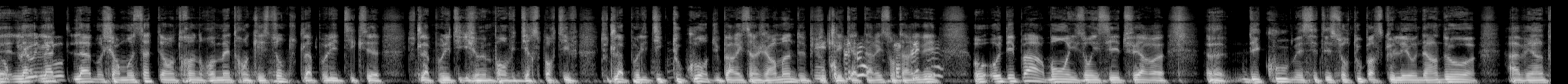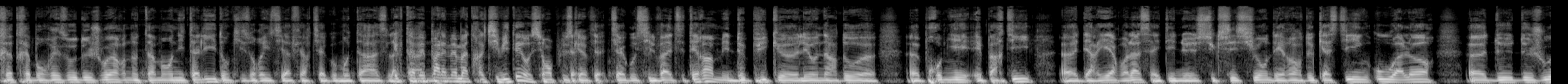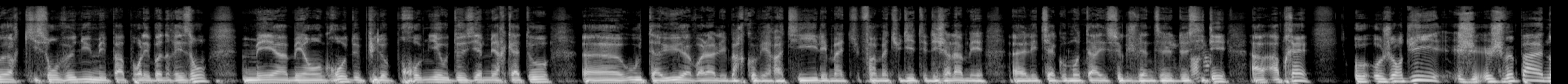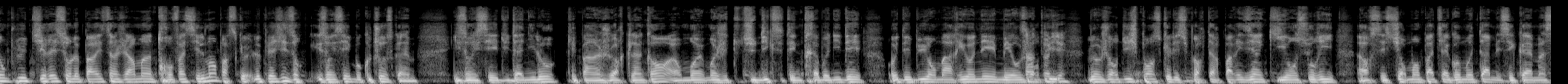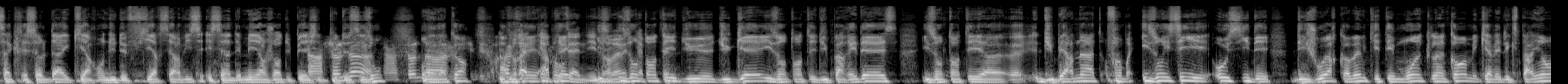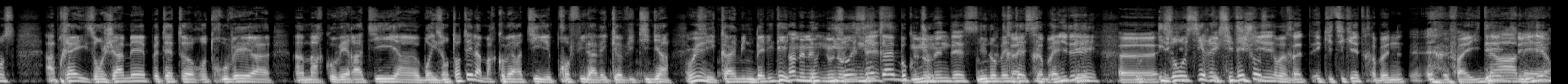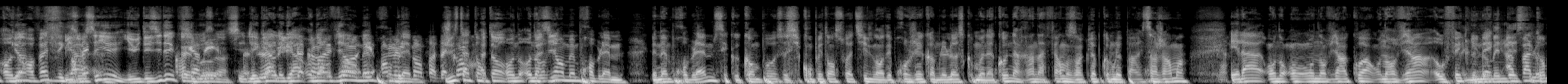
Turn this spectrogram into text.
là, mon cher Mossad, t'es en train de remettre en question toute la politique, euh, toute la politique, j'ai même pas envie de dire sportive, toute la politique tout court du Paris Saint-Germain depuis que les Qataris sont arrivés. Au, au départ, bon, ils ont essayé de faire euh, euh, des coups, mais c'était surtout parce que Leonardo avait un très très bon réseau de joueurs, notamment en Italie, donc ils ont réussi à faire Thiago Motta, Et que Zlatan, t'avais pas la même attractivité aussi en plus, Thiago Silva, etc. Mais depuis que Leonardo euh, euh, premier est parti, euh, derrière, voilà, ça a été une succession d'erreurs de casting ou alors euh, de, de joueurs qui sont venus, mais pas pour les bonnes raisons. Mais, euh, mais en gros, depuis le premier ou deuxième mercato, euh, où tu as eu, voilà, les Marco Verratti, les Mathieu, enfin Matuidi était déjà là, mais euh, les Thiago Motta et ceux que je viens de, de citer. Après. Au- Aujourd'hui, je je veux pas non plus tirer sur le Paris Saint-Germain trop facilement parce que le PSG ils ont ils ont essayé beaucoup de choses quand même. Ils ont essayé du Danilo qui est pas un joueur clinquant. Alors moi moi j'ai tout de suite dit que c'était une très bonne idée. Au début on m'a rionné mais aujourd'hui mais aujourd'hui je pense que les supporters parisiens qui ont souri alors c'est sûrement pas Thiago Motta mais c'est quand même un sacré soldat et qui a rendu de fiers services et c'est un des meilleurs joueurs du PSG depuis deux saisons. On est d'accord Après, après, il ils, ont tenté du, du Gay, ils ont tenté du Paredes, ils ont tenté euh, euh, du Bernat. Enfin, bref, ils ont essayé aussi des, des joueurs quand même qui étaient moins clinquants, mais qui avaient de l'expérience. Après, ils ont jamais peut-être retrouvé euh, un Marco Verratti. Un, bon, ils ont tenté la Marco Verratti profil avec euh, Vitinha. Oui. C'est quand même une belle idée. Non, mais Donc, Nuno ils ont essayé Mendes, quand même beaucoup Nuno de choses. Mendes, Nuno très, Mendes, très bonne belle idée. idée. Euh, Ils ont aussi réussi des choses, quand même. très- Ekitike, très bonne, enfin idée. Non, mais idée, en fait, les Mais ils gars- ont essayé. Il y a eu des idées quand même. Regardez, Les gars, les gars, on en revient au même et problème. Juste attends, on, en revient au même problème. Le même problème, c'est que Campos, aussi compétent soit-il dans des projets comme le LOSC ou Monaco, n'a rien à faire dans un club comme le Paris Saint-Germain. Et là, on, on- on en vient à quoi? On en vient au fait que le mec Mendes, a pas le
